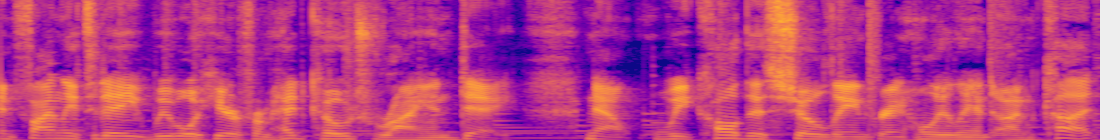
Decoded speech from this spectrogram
And finally, today we will hear from head coach Ryan Day. Now, we call this show Land Grant Holy Land Uncut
